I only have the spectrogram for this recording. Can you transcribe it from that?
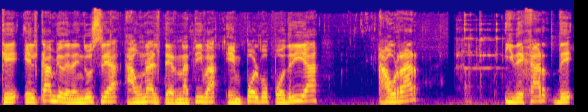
que el cambio de la industria a una alternativa en polvo podría ahorrar y dejar de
